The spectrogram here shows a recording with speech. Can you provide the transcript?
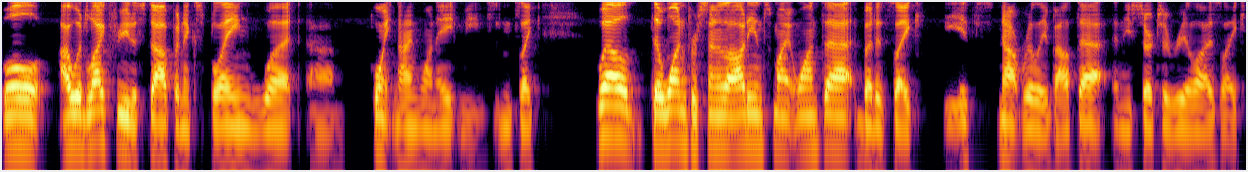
well i would like for you to stop and explain what um, 0.918 means. And it's like, well, the 1% of the audience might want that, but it's like, it's not really about that. And you start to realize like,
